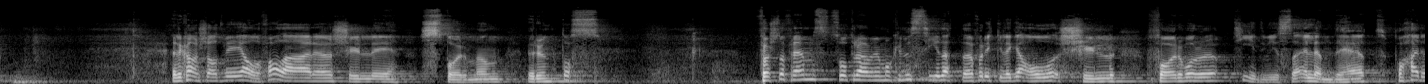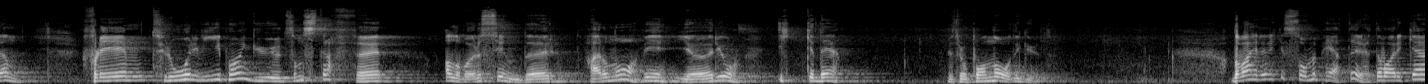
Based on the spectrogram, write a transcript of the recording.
Eller kanskje at vi i alle fall er skyld i stormen rundt oss. Først og fremst så tror jeg vi må kunne si dette for ikke legge all skyld for vår tidvise elendighet på Herren. Fordi tror vi på en Gud som straffer alle våre synder her og nå? Vi gjør jo ikke det. Vi tror på en nådig Gud. Det var heller ikke så med Peter. Det var ikke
